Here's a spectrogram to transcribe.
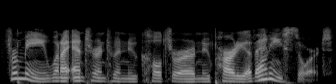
For me, when I enter into a new culture or a new party of any sort,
